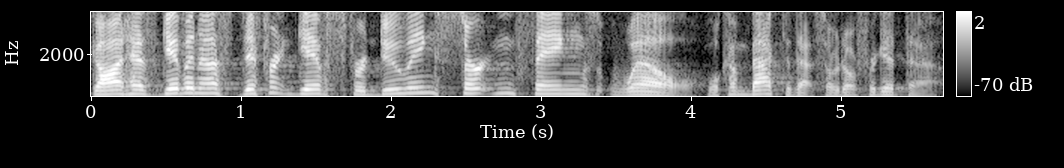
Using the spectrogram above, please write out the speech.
God has given us different gifts for doing certain things well. We'll come back to that, so don't forget that.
